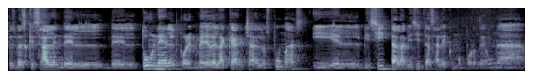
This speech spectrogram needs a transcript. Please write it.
pues ves que salen del, del túnel por en medio de la cancha, los Pumas, y el visita, la visita sale como por de una...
